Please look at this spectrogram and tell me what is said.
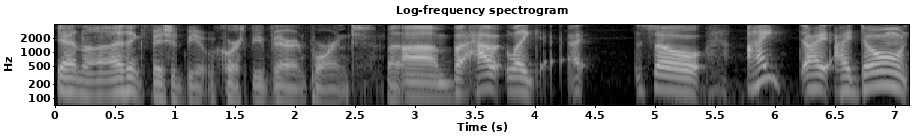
Yeah, no, I think fish would be, of course, be very important. But um but how like I, so I, I i don't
